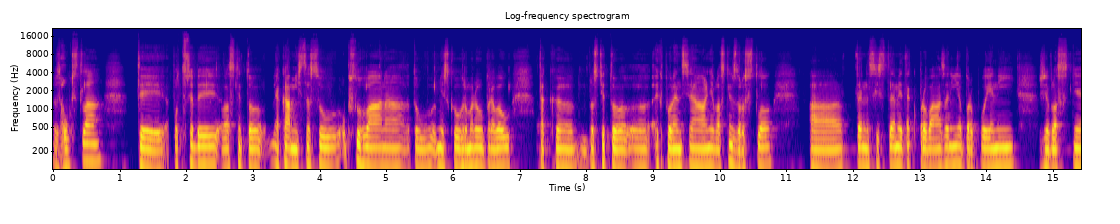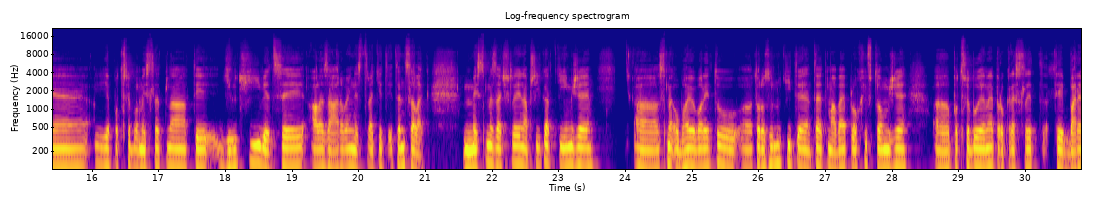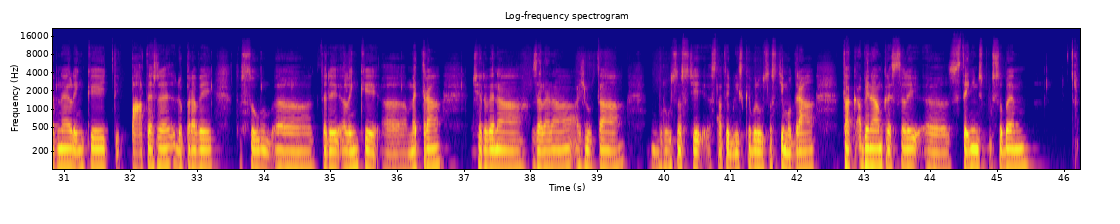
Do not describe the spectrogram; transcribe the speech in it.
zhoustla, ty potřeby, vlastně to, jaká místa jsou obsluhována tou městskou hromadou pravou, tak eh, prostě to eh, exponenciálně vlastně vzrostlo a ten systém je tak provázaný a propojený, že vlastně je potřeba myslet na ty dílčí věci, ale zároveň nestratit i ten celek. My jsme začali například tím, že jsme obhajovali tu, to rozhodnutí té, té tmavé plochy v tom, že potřebujeme prokreslit ty barevné linky, ty páteře dopravy, to jsou tedy linky metra, červená, zelená a žlutá, v budoucnosti, snad i blízké budoucnosti modrá, tak, aby nám kreslili stejným způsobem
